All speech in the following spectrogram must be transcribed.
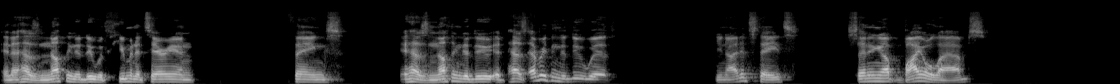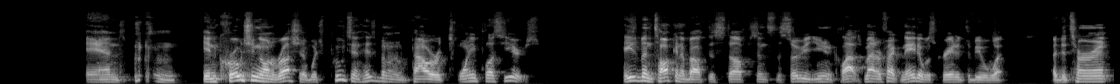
and it has nothing to do with humanitarian things. It has nothing to do. It has everything to do with the United States setting up biolabs and encroaching on Russia, which Putin has been in power 20 plus years. He's been talking about this stuff since the Soviet Union collapsed. Matter of fact, NATO was created to be what a deterrent,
